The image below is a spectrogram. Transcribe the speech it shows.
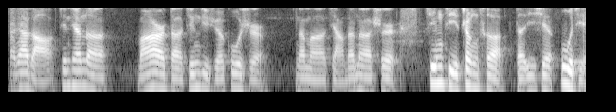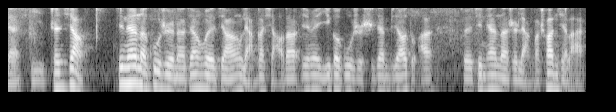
大家早，今天呢，王二的经济学故事，那么讲的呢是经济政策的一些误解与真相。今天的故事呢将会讲两个小的，因为一个故事时间比较短，所以今天呢是两个串起来。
